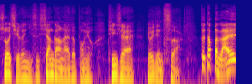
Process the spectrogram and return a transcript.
说起了你是香港来的朋友，听起来有一点刺耳。对，他本来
